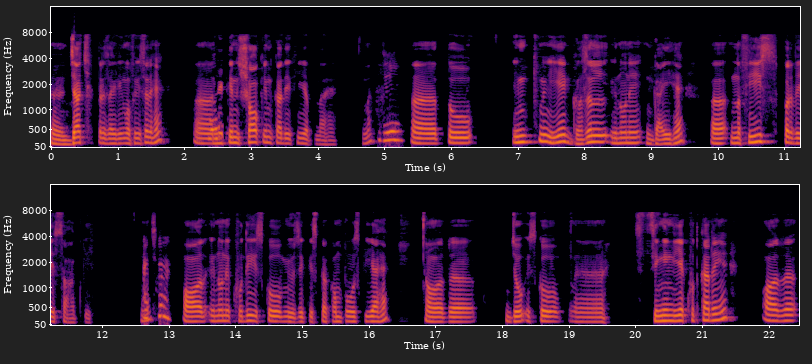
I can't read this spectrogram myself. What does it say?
जज प्रिजाइडिंग ऑफिसर है। लेकिन शौक इनका देखिए अपना है ना? तो इन ये गज़ल इन्होंने गाई है नफीस परवेज साहब की अच्छा। और इन्होंने खुद ही इसको म्यूज़िक इसका कंपोज किया है और जो इसको सिंगिंग ये खुद कर रहे हैं और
